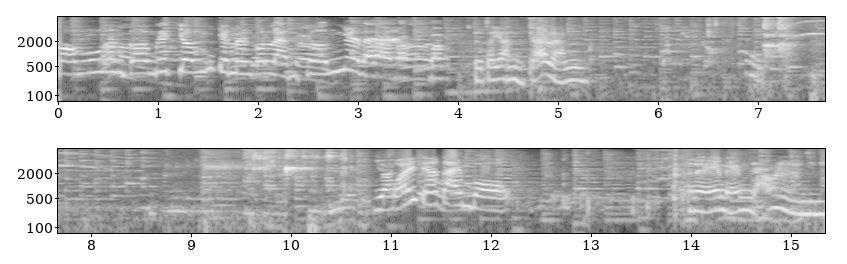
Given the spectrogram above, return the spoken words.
Con muốn ăn cơm với trứng cho nên con làm trứng nha bà. Cho tay anh cái là anh Quấy cho tay bột Đây này em để em đảo này làm gì nè?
